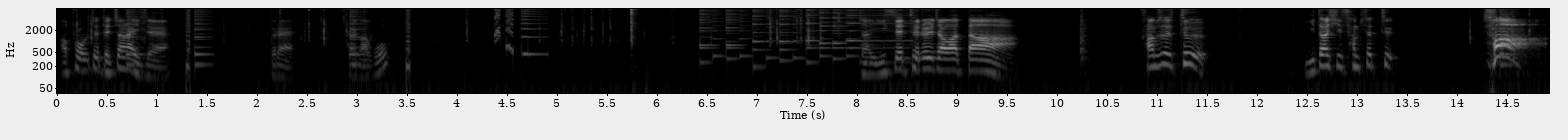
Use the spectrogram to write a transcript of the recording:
앞으로 올 때 됐잖아 이제. 그래 잘 가고. 자 2세트를 잡았다 3세트 2-3세트 4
